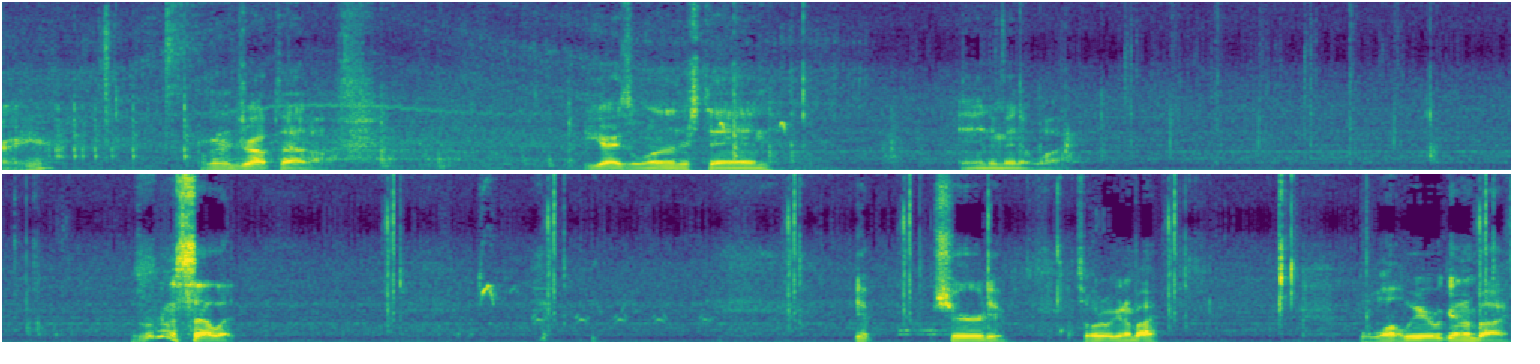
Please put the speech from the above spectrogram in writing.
Right here. We're gonna drop that off. You guys will understand in a minute why. Because we're going to sell it. Yep, sure do. So what are we going to buy? What we are going to buy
